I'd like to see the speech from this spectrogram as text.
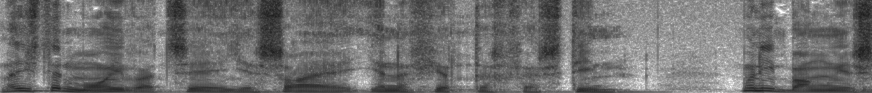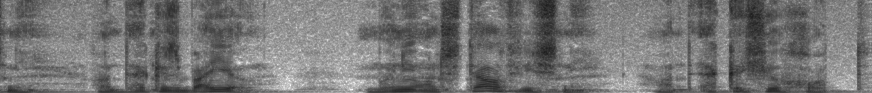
Luister mooi wat sê Jesaja 41 vers 10. Moenie bang wees nie, want ek is by jou. Moenie ontsteld wees nie, want ek is jou God.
